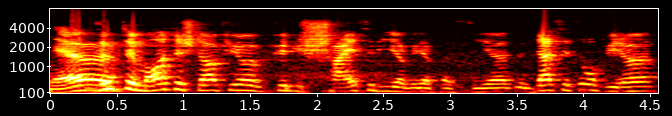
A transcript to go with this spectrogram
Ja, symptomatisch dafür, für die Scheiße, die ja wieder passiert. Und das jetzt auch wieder.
